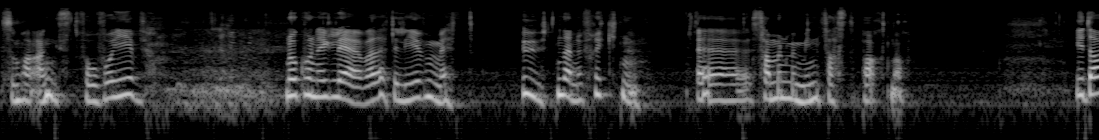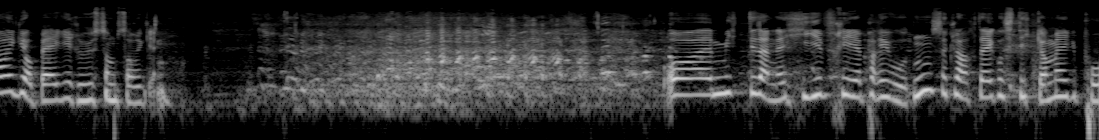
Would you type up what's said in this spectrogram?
som har angst for å få hiv. Nå kunne jeg leve dette livet mitt uten denne frykten, eh, sammen med min faste partner. I dag jobber jeg i rusomsorgen. Og midt i denne hivfrie perioden så klarte jeg å stikke meg på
